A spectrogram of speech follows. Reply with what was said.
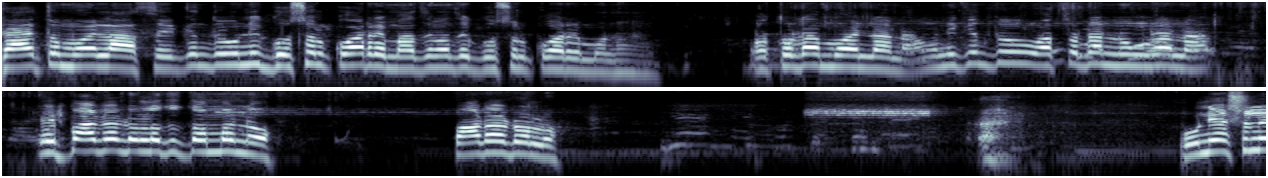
গায়ে তো ময়লা আছে, কিন্তু উনি গোসল করে, মাঝে মাঝে গোসল করে মনে হয়। অতটা ময়লা না, উনি কিন্তু অতটা নোংরা না। এই পাটা ডলো তো তোমার নাও। পাটা ডলো। উনি আসলে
